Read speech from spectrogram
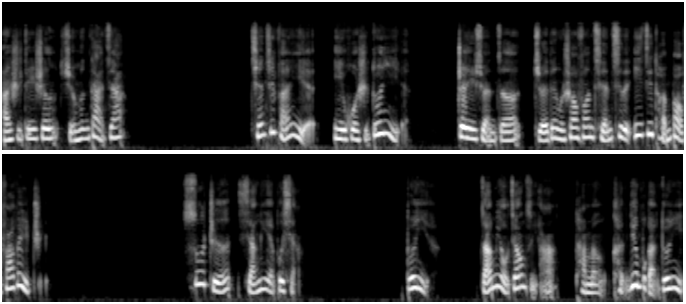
而是低声询问大家：前期反野亦或是蹲野？这一选择决定了双方前期的一级团爆发位置。苏哲想也不想：蹲野，咱们有姜子牙，他们肯定不敢蹲野，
